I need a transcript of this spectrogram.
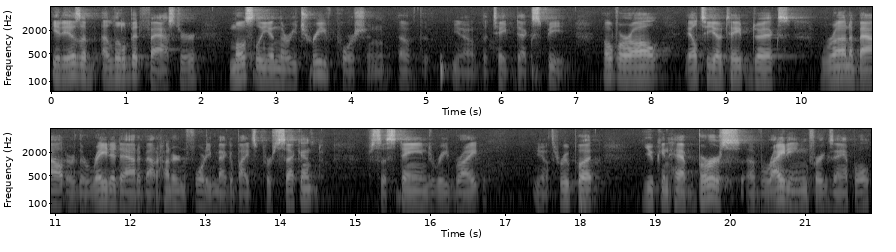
It is a, a little bit faster, mostly in the retrieve portion of the, you know, the tape deck speed. Overall, LTO tape decks run about, or they're rated at about 140 megabytes per second, sustained read-write, you know, throughput. You can have bursts of writing, for example,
